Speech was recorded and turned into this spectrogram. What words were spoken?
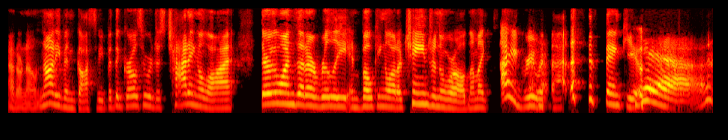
I don't know, not even gossipy, but the girls who are just chatting a lot, they're the ones that are really invoking a lot of change in the world. And I'm like, I agree with that. Thank you. Yeah.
